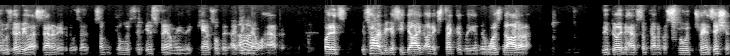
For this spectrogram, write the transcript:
soon. was gonna be last Saturday, but there was a- some illness in his family. They canceled it. I think Uh-huh. that will happen. But it's, it's hard because he died unexpectedly and there was not a, the ability to have some kind of a smooth transition.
